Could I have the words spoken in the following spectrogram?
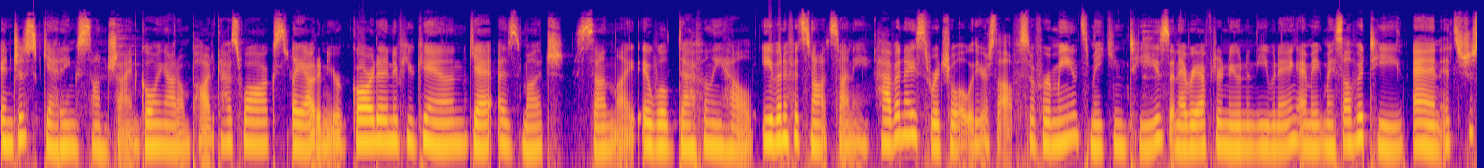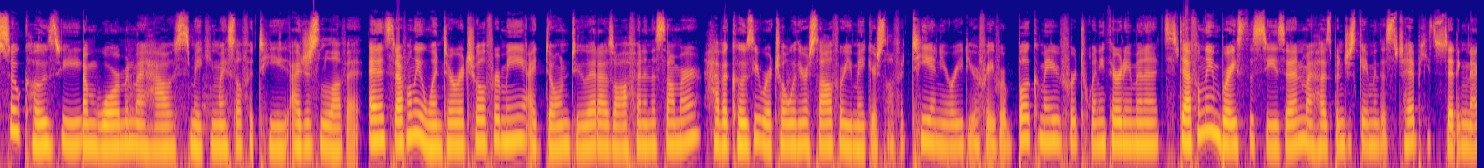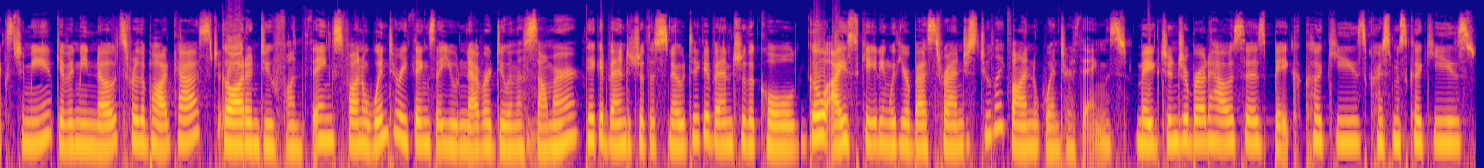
and just getting sunshine, going out on podcast walks, lay out in your garden if you can. Get as much sunlight. It will definitely help, even if it's not sunny. Have a nice ritual with yourself. So for me, it's making teas, and every afternoon and evening, I make myself a tea, and it's just so cozy. I'm warm in my house making myself a tea. I just love it. And it's definitely a winter ritual for me. I don't do it as often in the summer summer. Have a cozy ritual with yourself where you make yourself a tea and you read your favorite book maybe for 20, 30 minutes. Definitely embrace the season. My husband just gave me this tip. He's sitting next to me, giving me notes for the podcast. Go out and do fun things, fun wintry things that you never do in the summer. Take advantage of the snow, take advantage of the cold. Go ice skating with your best friend. Just do like fun winter things. Make gingerbread houses, bake cookies, Christmas cookies.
